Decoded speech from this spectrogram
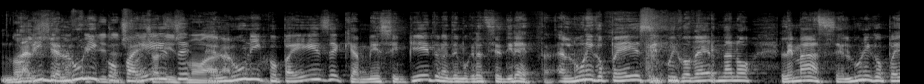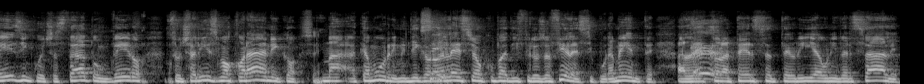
Noi la Libia è l'unico, paese, è arabo. l'unico paese che ha messo in piedi una democrazia diretta, è l'unico paese in cui governano le masse, è l'unico paese in cui c'è stato un vero socialismo coranico. Sì. Ma Camurri mi dicono Sì. che lei si occupa di filosofia, lei sicuramente ha letto Eh. la terza teoria universale,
